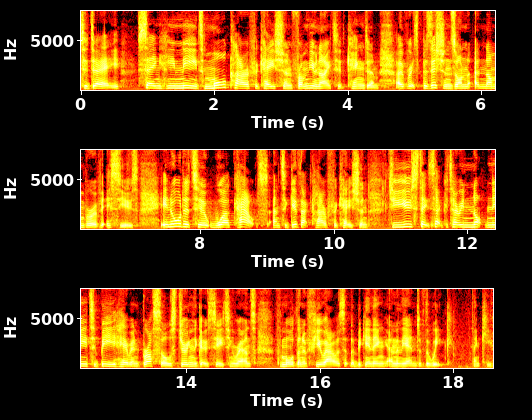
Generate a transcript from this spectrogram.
today saying he needs more clarification from the United Kingdom over its positions on a number of issues. In order to work out and to give that clarification, do you, State Secretary, not need to be here in Brussels during negotiating rounds for more than a few hours at the beginning and at the end of the week? Thank you.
